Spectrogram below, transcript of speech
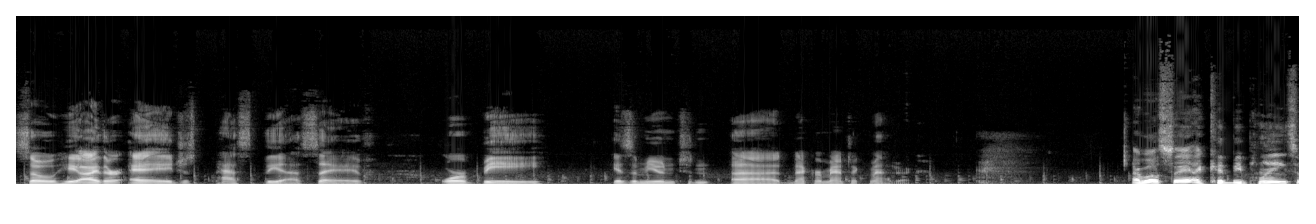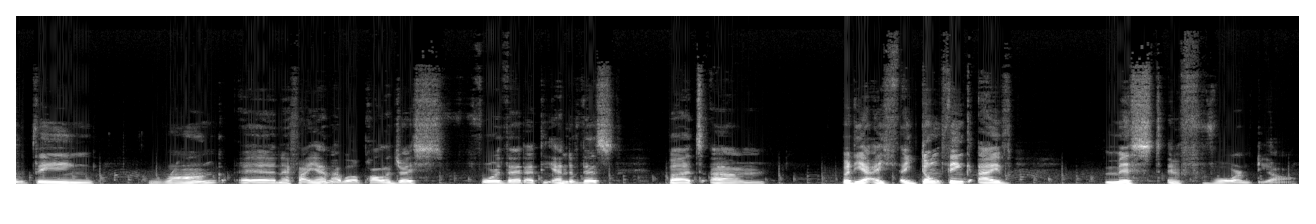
So he either A, just passed the uh, save, or B, is immune to uh, necromantic magic. I will say I could be playing something wrong, and if I am, I will apologize for that at the end of this. But um, but yeah, I I don't think I've misinformed y'all.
